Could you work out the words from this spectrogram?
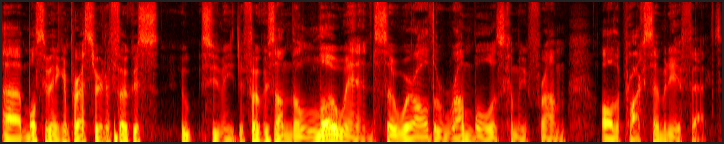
uh, multiband compressor to focus excuse me, to focus on the low end, so where all the rumble is coming from, all the proximity effect.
